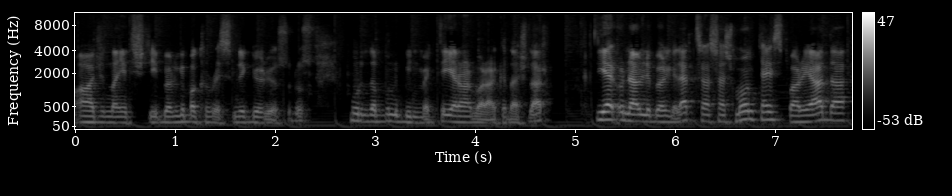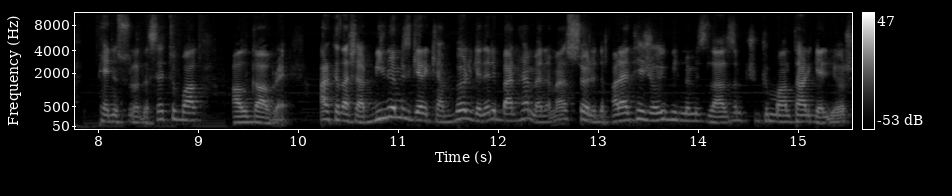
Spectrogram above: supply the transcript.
ağacından yetiştiği bölge bakın resimde görüyorsunuz. Burada da bunu bilmekte yarar var arkadaşlar. Diğer önemli bölgeler Trasas Montes, Barriada, Peninsula de Setúbal, Algarve. Arkadaşlar bilmemiz gereken bölgeleri ben hemen hemen söyledim. Alentejo'yu bilmemiz lazım çünkü mantar geliyor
